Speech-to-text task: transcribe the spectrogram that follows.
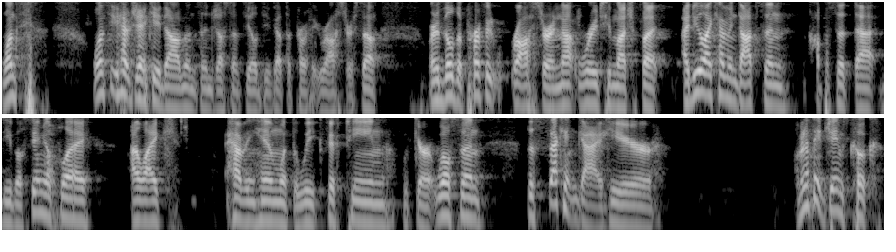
Once once you have J.K. Dobbins and Justin Fields, you've got the perfect roster. So we're going to build the perfect roster and not worry too much. But I do like having Dotson opposite that Deebo Samuel play. I like having him with the week 15 with Garrett Wilson. The second guy here, I'm going to think James Cook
